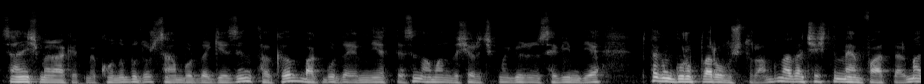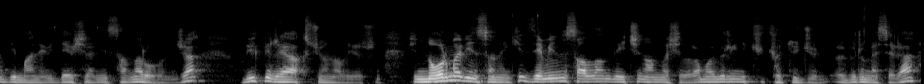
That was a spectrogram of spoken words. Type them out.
sen hiç merak etme konu budur. Sen burada gezin, takıl. Bak burada emniyettesin. Aman dışarı çıkma gözünü seveyim diye bir takım gruplar oluşturan, bunlardan çeşitli menfaatler, maddi manevi devşiren insanlar olunca büyük bir reaksiyon alıyorsun. Şimdi normal insanınki zemini sallandığı için anlaşılır ama öbürünki kötücül. Öbürü mesela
